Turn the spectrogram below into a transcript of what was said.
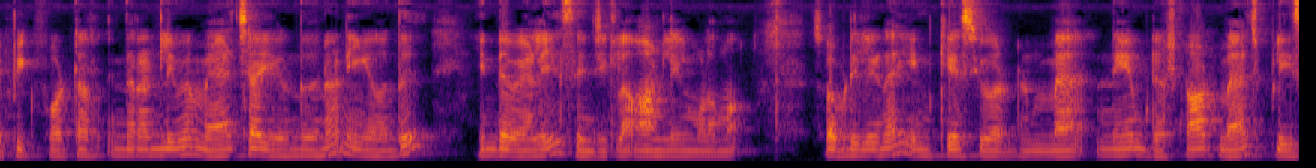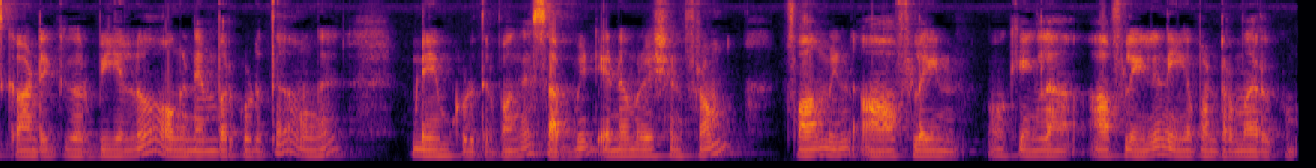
EPIC voter இந்த ரெண்டுலேயுமே மேட்சாக இருந்ததுன்னா நீங்கள் வந்து இந்த வேலையை செஞ்சுக்கலாம் ஆன்லைன் மூலமாக ஸோ அப்படி இல்லைன்னா in case your may name does not match please contact your BLO அவங்க நம்பர் கொடுத்து அவங்க நேம் கொடுத்துருப்பாங்க. Submit enumeration from form in offline ஓகேங்களா? ஆஃப்லைனில் நீங்கள் பண்ணுற மாதிரி இருக்கும்.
